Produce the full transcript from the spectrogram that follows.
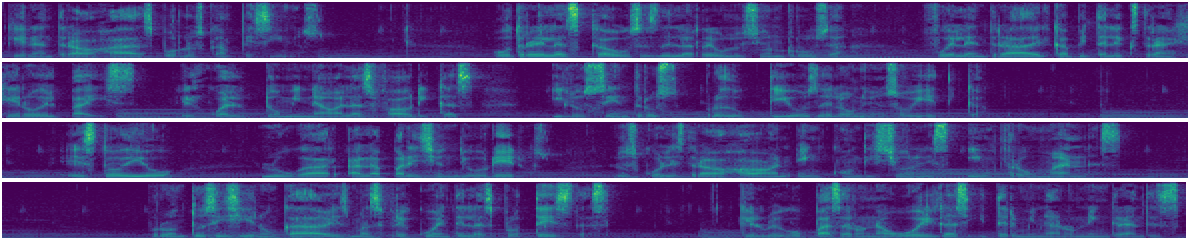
que eran trabajadas por los campesinos. Otra de las causas de la Revolución rusa fue la entrada del capital extranjero del país, el cual dominaba las fábricas y los centros productivos de la Unión Soviética. Esto dio lugar a la aparición de obreros, los cuales trabajaban en condiciones infrahumanas. Pronto se hicieron cada vez más frecuentes las protestas, que luego pasaron a huelgas y terminaron en grandes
